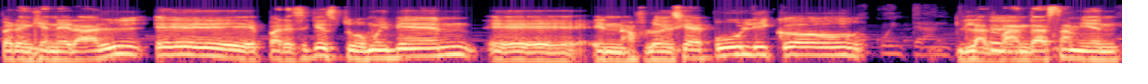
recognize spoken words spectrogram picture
pero en general eh, parece que estuvo muy bien eh, en afluencia de público. Las mm. bandas también,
